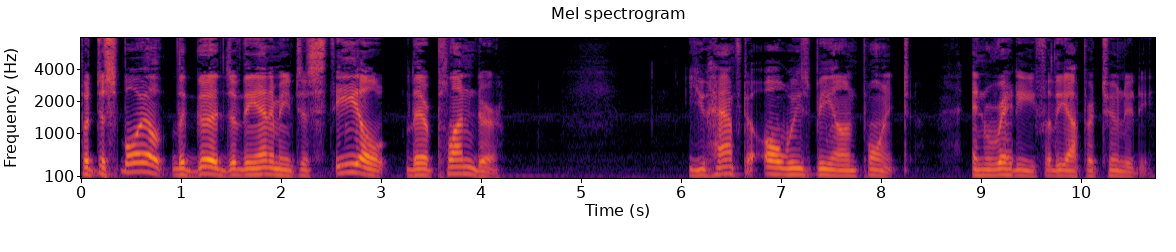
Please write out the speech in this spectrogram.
But to spoil the goods of the enemy, to steal their plunder, you have to always be on point and ready for the opportunity.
